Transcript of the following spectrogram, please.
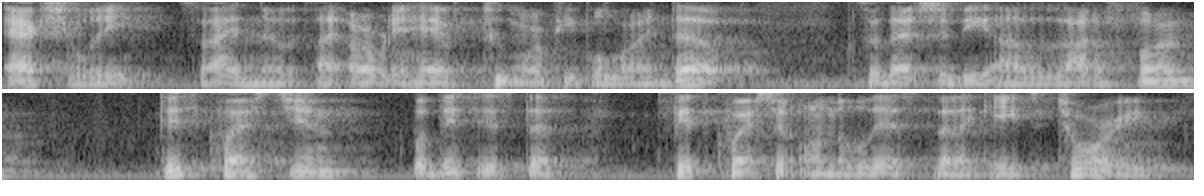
Actually, side note, I already have two more people lined up, so that should be a lot of fun. This question, well, this is the fifth question on the list that I gave to Tori,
